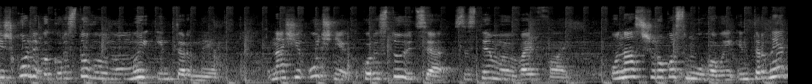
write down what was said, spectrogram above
Нашій школі використовуємо ми інтернет. Наші учні користуються системою Wi-Fi. У нас широкосмуговий інтернет,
